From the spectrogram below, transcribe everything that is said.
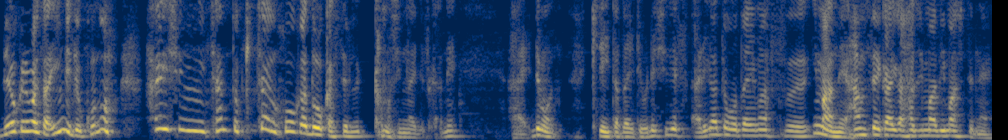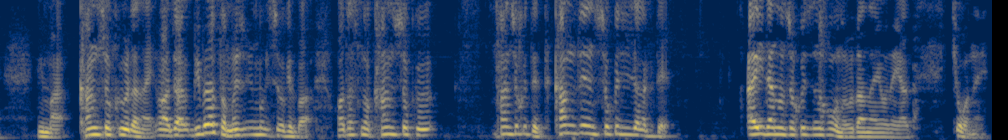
出遅れました。いいんですよ。この配信にちゃんと来ちゃう方がどうかしてるかもしれないですからね。はい。でも、来ていただいて嬉しいです。ありがとうございます。今ね、反省会が始まりましてね、今、完食占い。まあ、じゃあ、ビブラートさんもしもしよければ、私の完食、完食って完全食事じゃなくて、間の食事の方の占いをね、今日はね、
